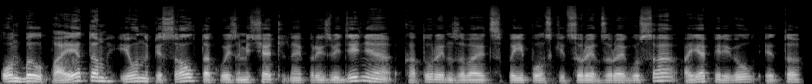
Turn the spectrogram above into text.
он был поэтом, и он написал такое замечательное произведение, которое называется по-японски «Цурэ Цурэ Гуса», а я перевел это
